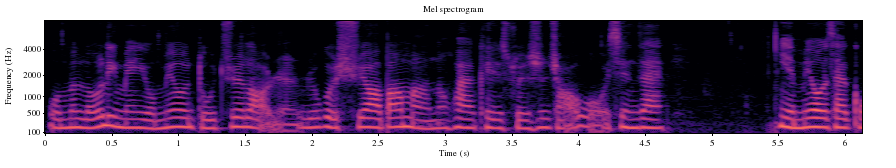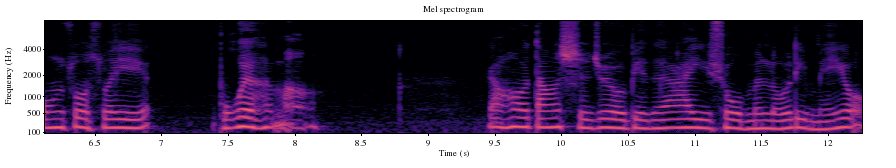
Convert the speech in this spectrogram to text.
我们楼里面有没有独居老人，如果需要帮忙的话，可以随时找我，我现在。也没有在工作，所以不会很忙。然后当时就有别的阿姨说我们楼里没有，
